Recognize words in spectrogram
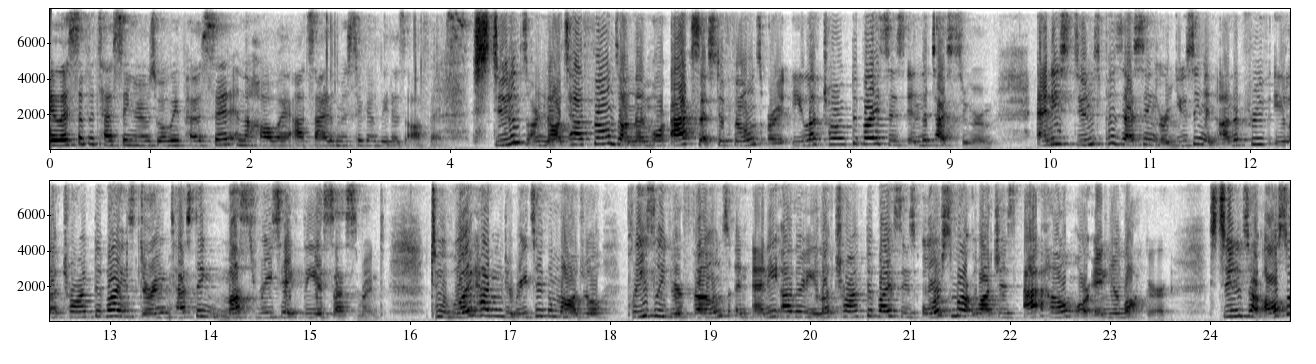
A list of the testing rooms will be posted in the hallway outside of Mr. Gambita's office. Students are not to have phones on them or access to phones or electronic devices in the testing room. Any students possessing or using an unapproved electronic device during testing must retake the assessment. To avoid having to retake a module, please leave your phones and any other electronic devices or smartwatches at home or in your locker. Students are also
